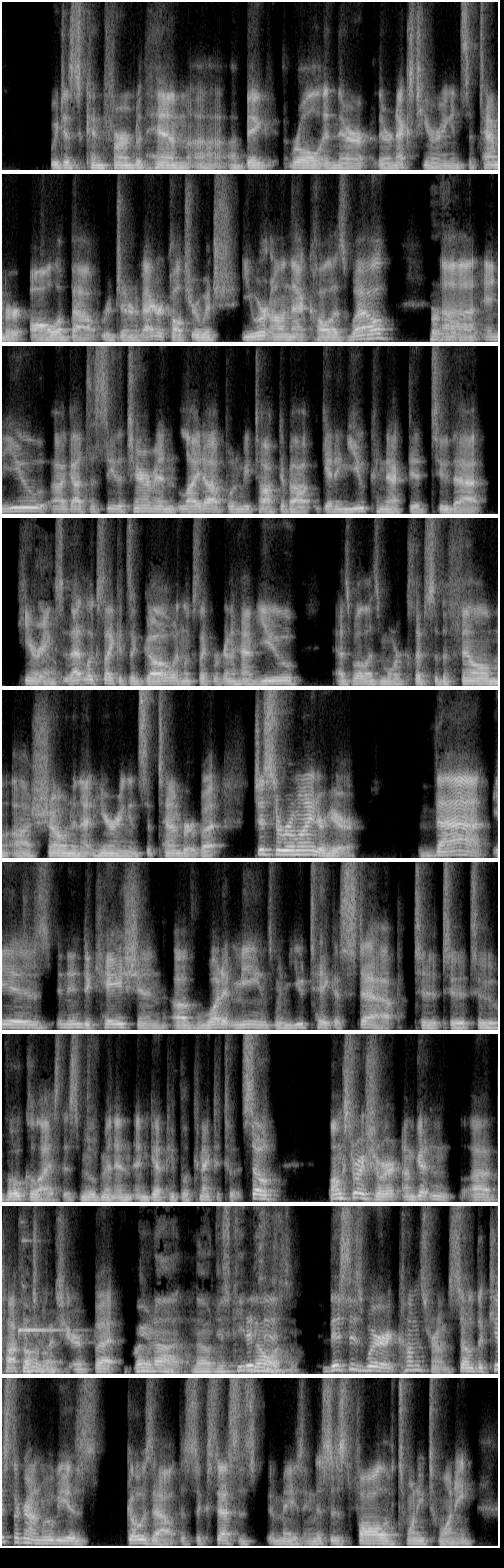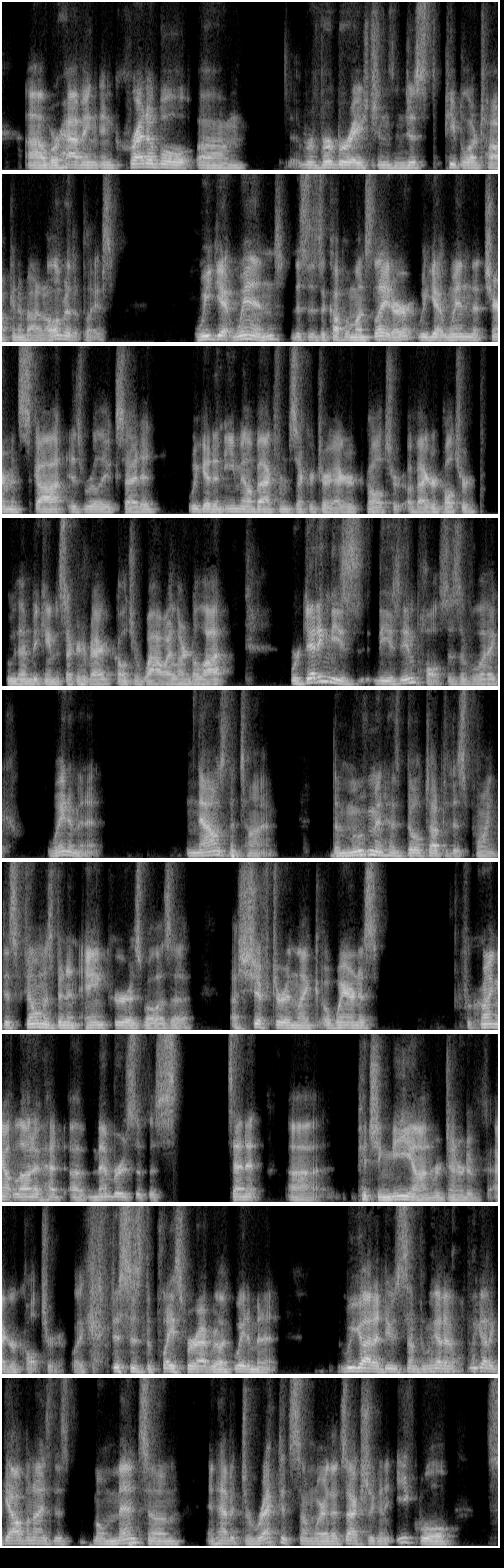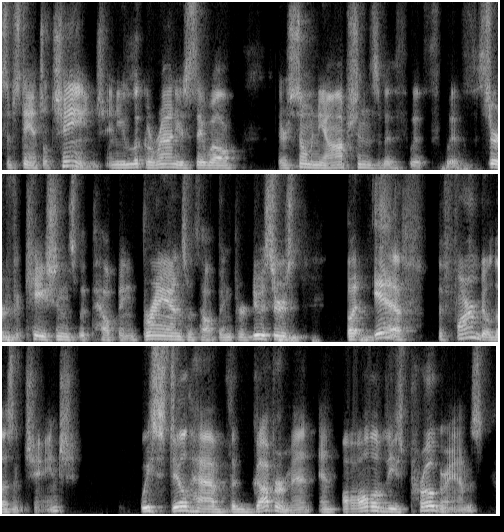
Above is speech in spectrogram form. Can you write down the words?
we just confirmed with him uh, a big role in their their next hearing in September, all about regenerative agriculture, which you were on that call as well. Uh, and you uh, got to see the chairman light up when we talked about getting you connected to that hearing. Yeah. So that looks like it's a go, and looks like we're going to have you as well as more clips of the film shown in that hearing in September. But just a reminder here that is an indication of what it means when you take a step to to to vocalize this movement and, and get people connected to it. So long story short i'm getting uh talking too much here but no you're not. No just keep going. is, this is where it comes from. So the kiss the ground movie is goes out. The success is amazing. This is fall of 2020 uh, we're having incredible um, reverberations and just people are talking about it all over the place. We get wind this is a couple months later we get wind that chairman scott is really excited. We get an email back from secretary agriculture of agriculture who then became the secretary of agriculture. Wow i learned a lot. We're getting these these impulses of like wait a minute now's the time. The movement has built up to this point. This film has been an anchor as well as a, a shifter in like awareness for crying out loud i've had uh, members of the senate uh, pitching me on regenerative agriculture. Like this is the place we're at. We're like, wait a minute, we got to do something. We got to we got to galvanize this momentum and have it directed somewhere that's actually going to equal substantial change. And you look around, you say, well, there's so many options with with with certifications, with helping brands, with helping producers. But if the farm bill doesn't change, we still have the government and all of these programs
